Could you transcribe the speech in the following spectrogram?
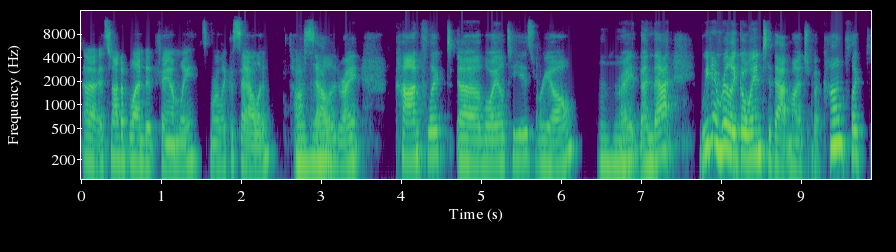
uh, it's not a blended family. It's more like a salad, tossed Mhm. salad, right? Conflict, uh, loyalty is real, Mhm. right? And that, we didn't really go into that much, but conflict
